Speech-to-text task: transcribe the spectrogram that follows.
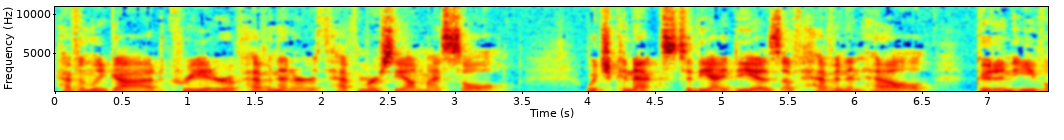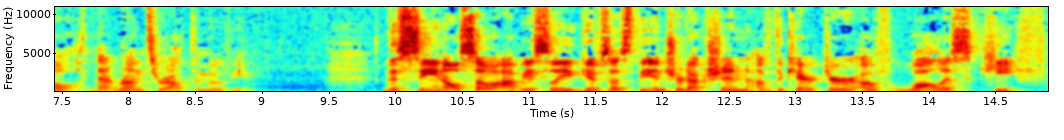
Heavenly God, creator of heaven and earth, have mercy on my soul, which connects to the ideas of heaven and hell good and evil that run throughout the movie. This scene also obviously gives us the introduction of the character of Wallace Keefe.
